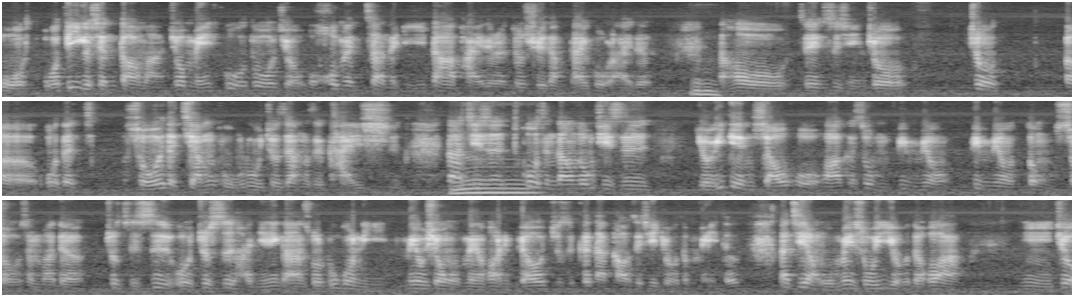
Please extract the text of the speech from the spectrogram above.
我我第一个先到嘛，就没过多久，我后面站了一大排的人，就学长带过来的。然后这件事情就就呃，我的所谓的江湖路就这样子开始。那其实过程当中其实有一点小火花，可是我们并没有并没有动手什么的，就只是我就是很严厉跟他说，如果你没有凶我妹的话，你不要就是跟他搞这些有的没的。那既然我妹说有的话。你就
